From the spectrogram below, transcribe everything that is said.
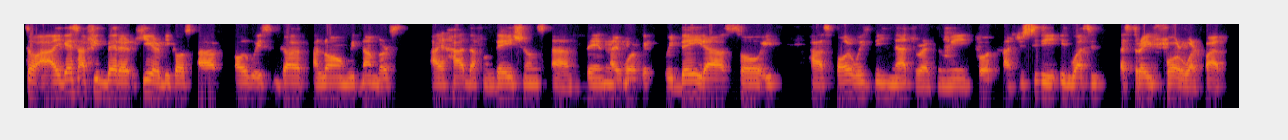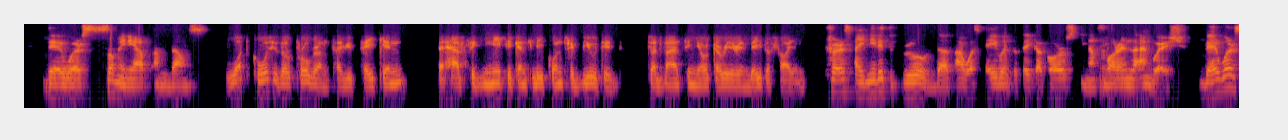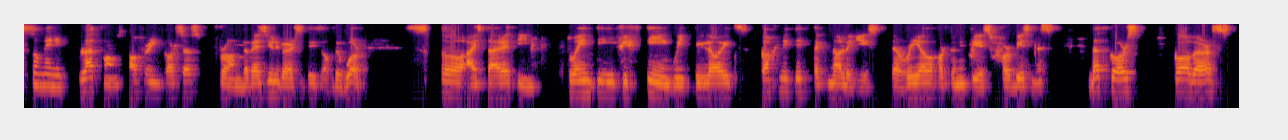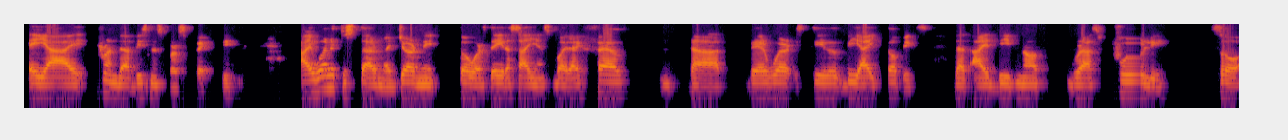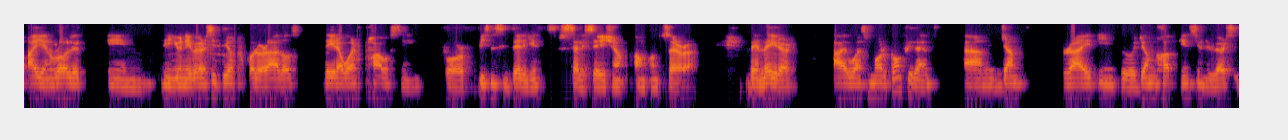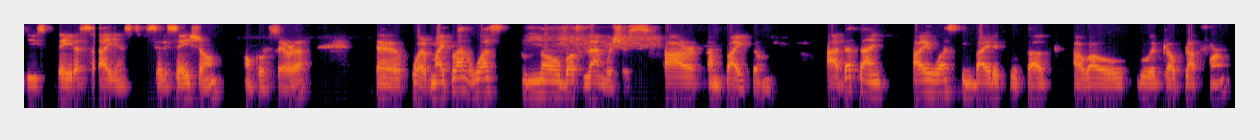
So I guess I fit better here because I've always got along with numbers. I had the foundations and then mm-hmm. I worked with data. So it has always been natural to me. But as you see, it wasn't a straightforward path. There were so many ups and downs. What courses or programs have you taken that have significantly contributed to advancing your career in data science? First, I needed to prove that I was able to take a course in a mm-hmm. foreign language. There were so many platforms offering courses from the best universities of the world. So I started in 2015 with Deloitte's Cognitive Technologies, the real opportunities for business. That course covers AI from the business perspective. I wanted to start my journey towards data science, but I felt that there were still BI topics that I did not grasp fully. So I enrolled in the University of Colorado's data warehousing for business intelligence specialization on Coursera. Then later, I was more confident and jumped right into Johns Hopkins University's data science specialization on Coursera. Uh, well, my plan was to know both languages, R and Python. At that time, I was invited to talk about Google Cloud Platform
